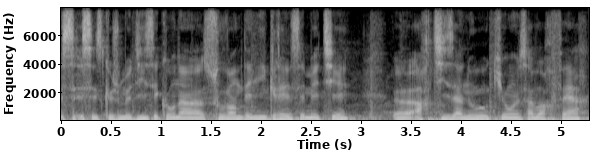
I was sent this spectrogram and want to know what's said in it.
c'est ce que je me dis, c'est qu'on a souvent dénigré ces métiers euh, artisanaux qui ont un savoir-faire.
